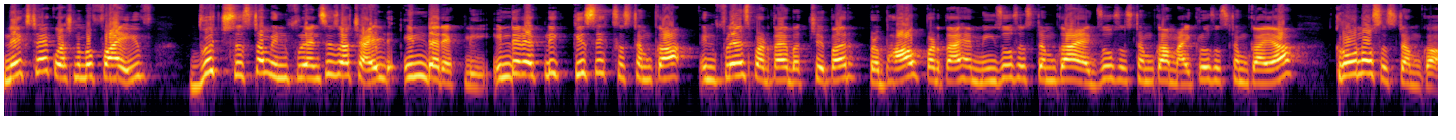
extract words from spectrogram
नेक्स्ट है question number five which system influences a child indirectly indirectly किस एक सिस्टम का इन्फ्लुएंस पड़ता है बच्चे पर? प्रभाव पड़ता है मीजो सिस्टम का एक्सो सिस्टम का माइक्रो सिस्टम का या क्रोनो सिस्टम का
